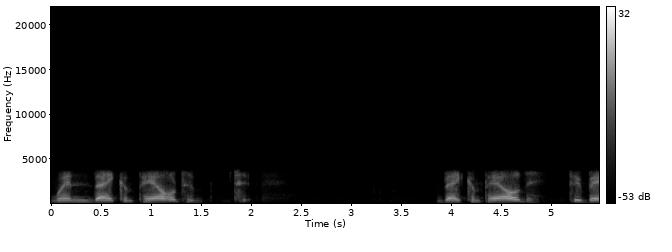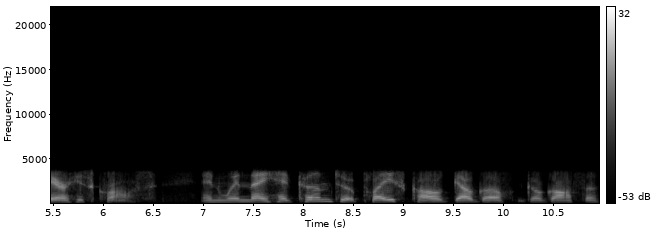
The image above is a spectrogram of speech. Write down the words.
When they compelled to, to they compelled to bear his cross, and when they had come to a place called Golgotha,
